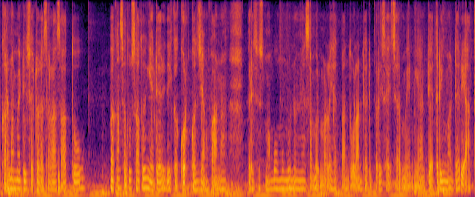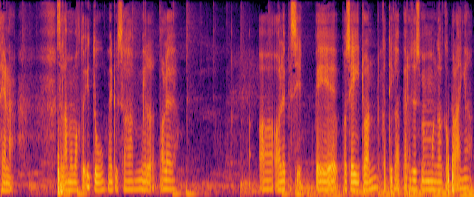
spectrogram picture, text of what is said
Karena Medusa adalah salah satu Bahkan satu-satunya dari tiga Gorgons yang fana, Perseus mampu membunuhnya sambil melihat pantulan dari perisai cermin yang dia terima dari Athena. Selama waktu itu, Medusa hamil oleh uh, oleh Poseidon ketika Perseus memenggal kepalanya.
